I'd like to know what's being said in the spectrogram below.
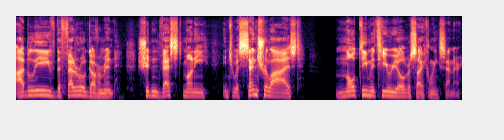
I believe the federal government should invest money into a centralized multi-material recycling center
